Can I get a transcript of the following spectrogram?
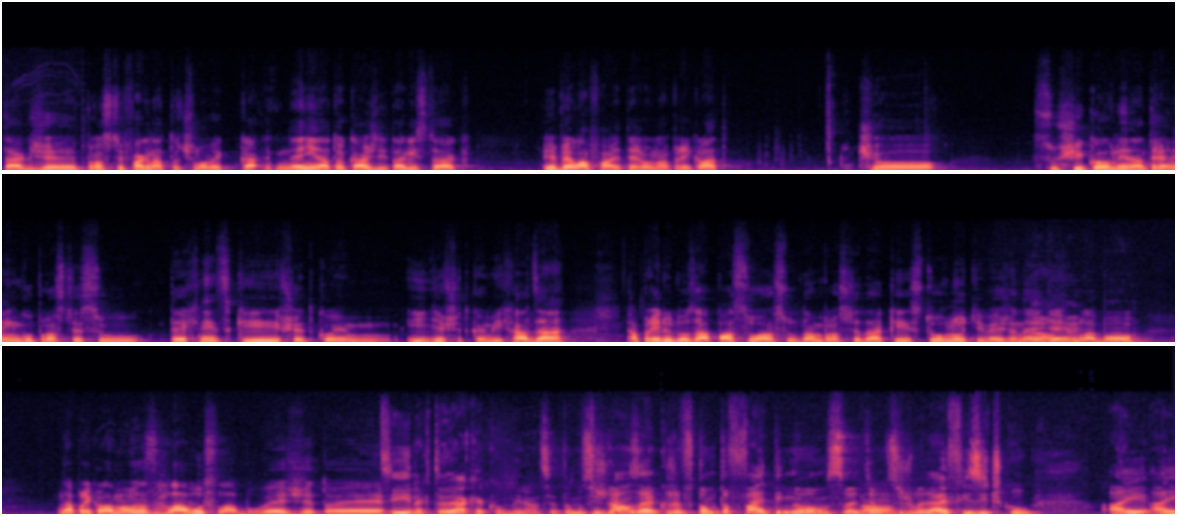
Takže proste fakt na to človek, ka- není na to každý. Takisto, jak je veľa fighterov napríklad, čo sú šikovní na tréningu, proste sú technickí, všetko im ide, všetko im vychádza a prídu do zápasu a sú tam proste takí stuhnutí, vieš, že nejde A, im, okej. lebo napríklad majú zase hlavu slabú, vieš, že to je... Si, inak to je aká kombinácia. To musíš naozaj, akože v tomto fightingovom svete No. musíš mať aj fyzičku, aj, aj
